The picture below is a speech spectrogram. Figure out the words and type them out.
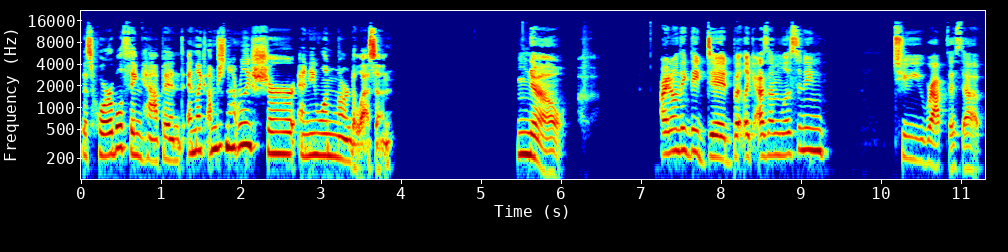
this horrible thing happened and like i'm just not really sure anyone learned a lesson No. I don't think they did, but like as I'm listening to you wrap this up,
